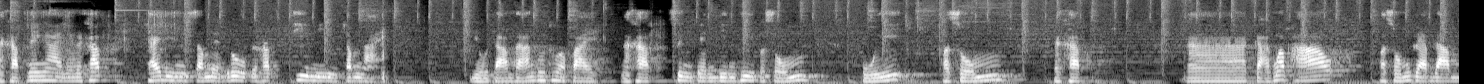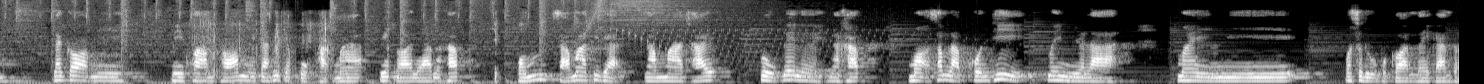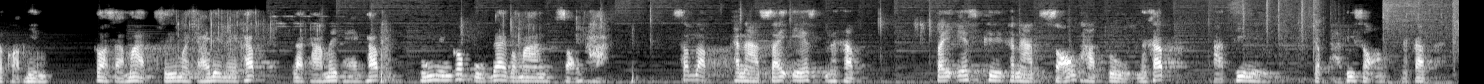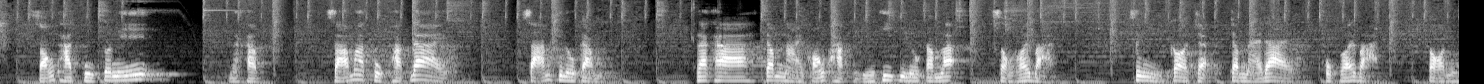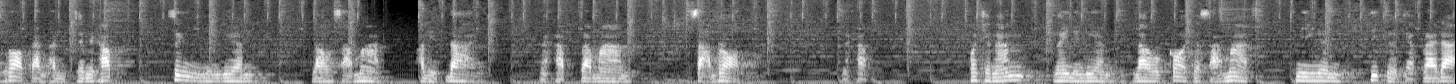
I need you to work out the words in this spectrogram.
นะครับง่ายๆเลยนะครับ ใช้ดินสำเร็จรูปนะครับที่มีอยู่จำหน่าย อยู่ตามร้านทั่วๆไปนะครับ ซึ่งเป็นดินที่ผสมปุ๋ยผสมนะครับอากากมะพร้าว ผสมแกลบดำและก็มีมีความพร้อมในการที่จะปลูกผักมาเรียบร้อยแล้วนะครับ ผมสามารถที่จะนำมาใช้ปลูกได้เลยนะครับ เหมาะสำหรับคนที่ไม่มีเวลา ไม่มีวัสดุอุปกรณ์ในการประกอบดิน ก็สามารถซื้อมาใช้ได้เลยครับ ราคาไม่แพงครับถุงหนึ่งก็ปลูกได้ประมาณ 2 ถาดสำหรับขนาดไซส์ S นะครับไซส์ S คือขนาด 2 ถาดปลูกนะครับ ถาดที่ 1 กับถาดที่2นะครับ 2 ถาดปลูกตัวนี้นะครับ สามารถปลูกผักได้ 3 กิโลกรัม ราคาจำหน่ายของผักอยู่ที่กิโลกรัมละ 200 บาท ซึ่งก็จะจำหน่ายได้ 600 บาท ต่อหนึ่งรอบการผลิตใช่ไหมครับ ซึ่ง 1 เดือนเราสามารถผลิตได้นะครับ ประมาณ 3 รอบนะครับ เพราะฉะนั้นใน 1 เดือนเราก็จะสามารถมีเงินที่เกิดจากรายได้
